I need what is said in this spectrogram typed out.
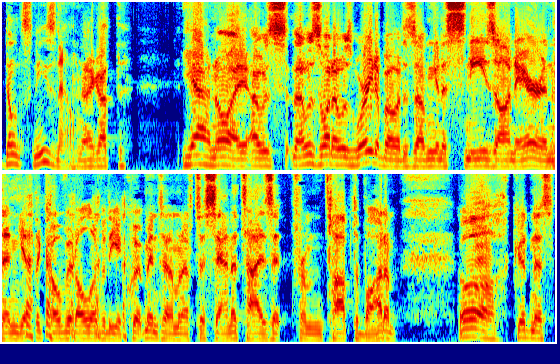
Don't sneeze now. And I got the. Yeah, no, I, I was. That was what I was worried about. Is I'm going to sneeze on air and then get the COVID all over the equipment, and I'm going to have to sanitize it from top to bottom. Oh goodness.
